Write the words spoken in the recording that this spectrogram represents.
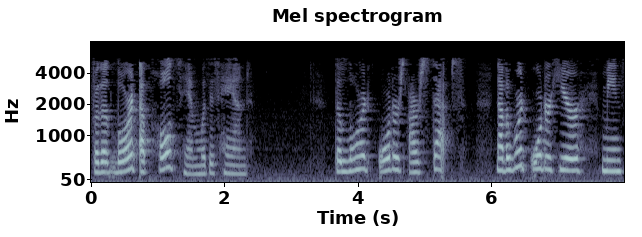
for the Lord upholds him with His hand." The Lord orders our steps. Now, the word order here means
